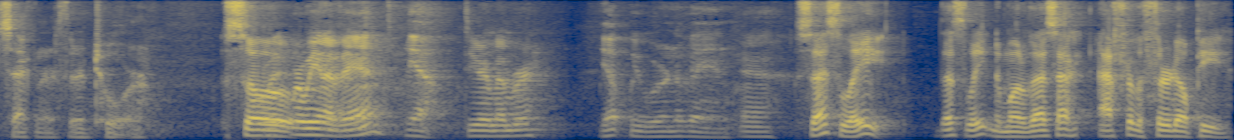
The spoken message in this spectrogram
second or third tour. So, Were we in a van? Yeah. Do you remember? Yep, we were in a van. Yeah. so that's late. That's late in the Motive. That's after the third LP,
